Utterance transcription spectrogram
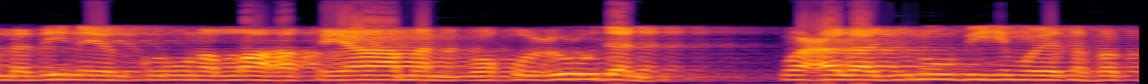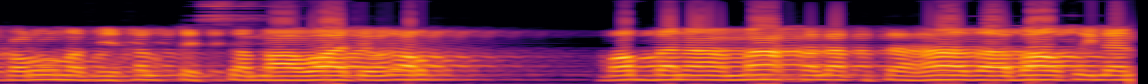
አለዚነ የዝኩሩን አላህ ቅያመን ወቁዑደን وعلى جنوبهم ويتفكرون في خلق السماوات والأرض ربنا ما خلقت هذا باطلا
